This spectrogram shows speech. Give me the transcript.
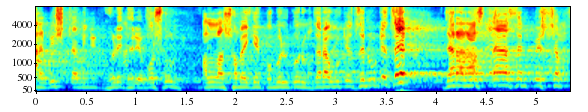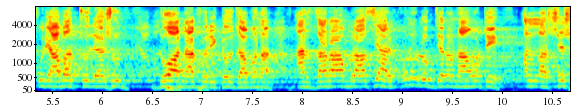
আর বিশটা মিনিট ঘুরে ধরে বসুন। আল্লাহ সবাইকে কবুল করুক। যারা উঠেছেন উঠেছেন। যারা রাস্তায় আছেন, পেশাব করে আবার চলে আসুন। দোয়া না করে কেউ যাব না। আর যারা আমরা আছি, আর কোনো লোক যেন না ওঠে, আল্লাহ শেষ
